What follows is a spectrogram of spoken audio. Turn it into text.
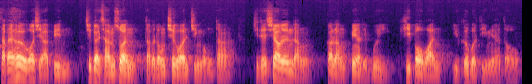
大家好，我是阿斌，这个参选大家拢切完真戆胆。一个少年人，甲人拼立委，起步晚又搁无知名度，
